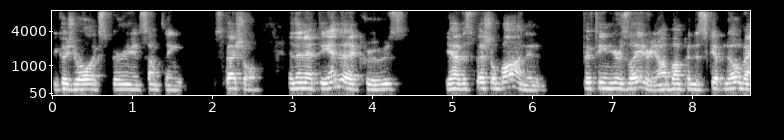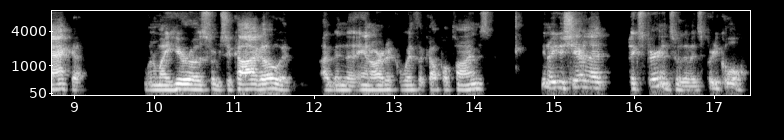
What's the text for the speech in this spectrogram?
because you're all experience something special. And then at the end of that cruise, you have a special bond. And 15 years later, you know, I'll bump into Skip Novak, uh, one of my heroes from Chicago. I've been to Antarctica with a couple times. You know, you share that experience with them It's pretty cool.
